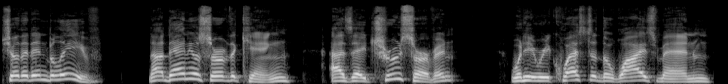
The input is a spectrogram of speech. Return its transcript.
show they didn't believe. Now, Daniel served the king as a true servant when he requested the wise men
